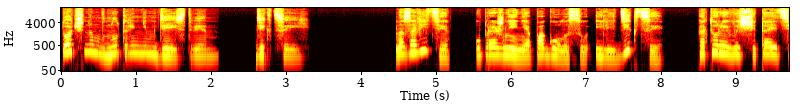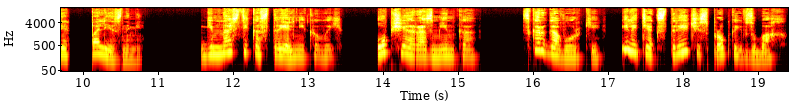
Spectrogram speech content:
точным внутренним действием, дикцией. Назовите упражнения по голосу или дикции, которые вы считаете полезными. Гимнастика Стрельниковой, общая разминка, скороговорки, или текст речи с пробкой в зубах.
